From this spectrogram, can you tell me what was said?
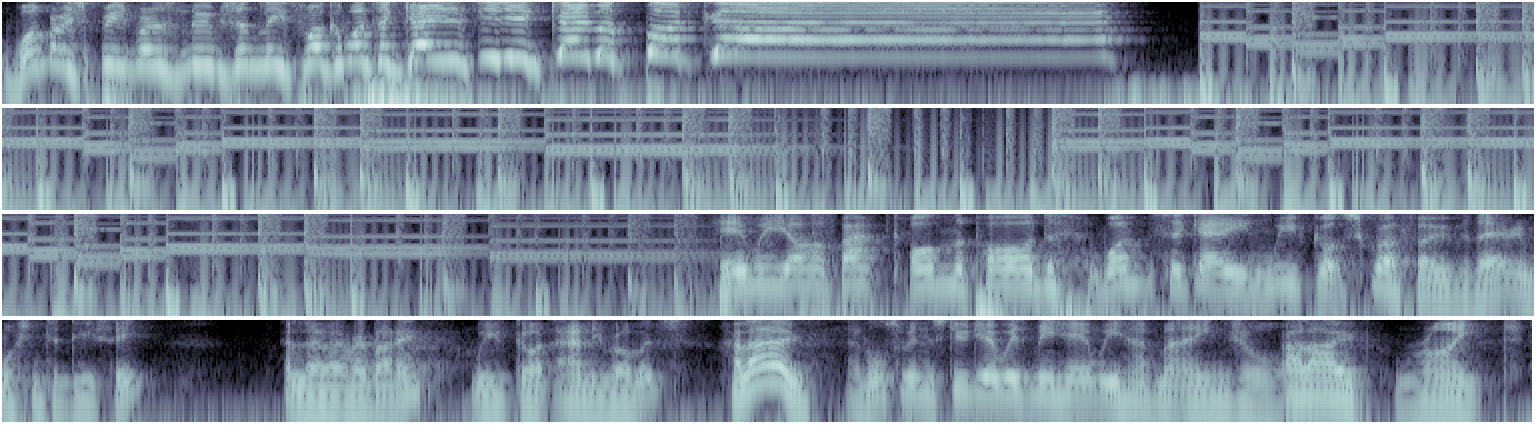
One by speedrunners, noobs, and leads. Welcome once again to the Idiot Gamer Podcast! Here we are back on the pod once again. We've got Scruff over there in Washington, D.C. Hello, everybody. We've got Andy Roberts. Hello. And also in the studio with me here, we have Matt Angel. Hello. Right.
